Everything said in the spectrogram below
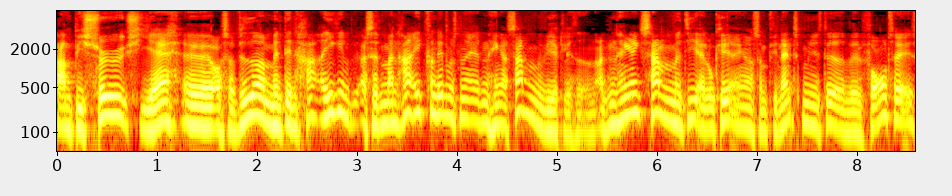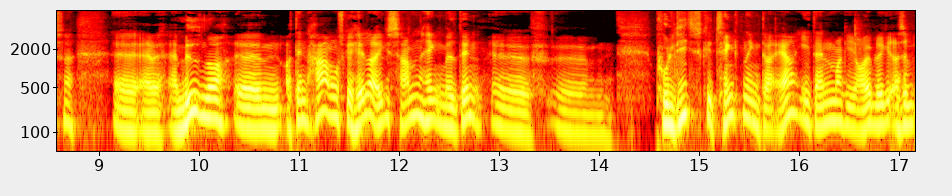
ambitiøs, ja, øh, og så videre, men den har ikke, altså, man har ikke fornemmelsen af, at den hænger sammen med virkeligheden. Og den hænger ikke sammen med de allokeringer, som Finansministeriet vil foretage sig øh, af, af midler, øh, og den har måske heller ikke sammenhæng med den øh, øh, politiske tænkning, der er i Danmark i øjeblikket. Altså,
